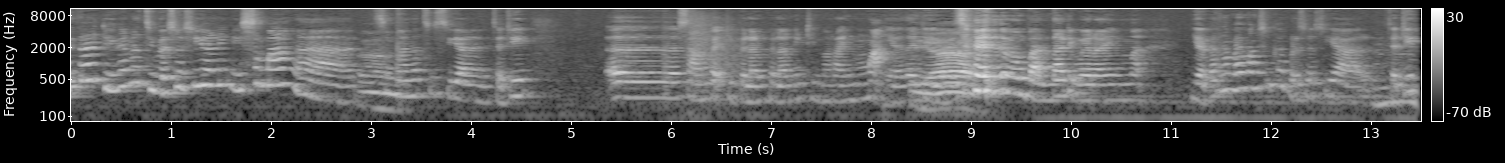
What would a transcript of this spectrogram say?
itu tadi karena jiwa sosial ini semangat, Hmm. semangat sosial. Jadi eh, sampai dibelan-belani dimarahin emak ya tadi. Iya. Saya itu membantah dimarahin emak. Ya karena memang suka bersosial. Hmm. Jadi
